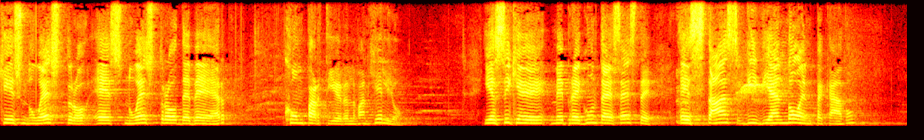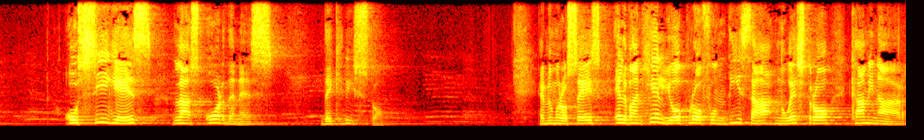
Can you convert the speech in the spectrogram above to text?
que es nuestro, es nuestro deber compartir el Evangelio. Y así que mi pregunta es este, ¿estás viviendo en pecado? ¿O sigues las órdenes de Cristo? El número 6, el Evangelio profundiza nuestro caminar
